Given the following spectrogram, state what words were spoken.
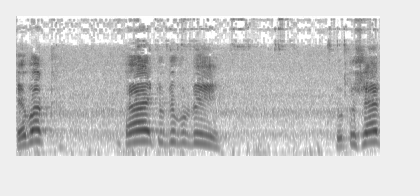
हे बघ. ए टुटी फुटी टुटू शेट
